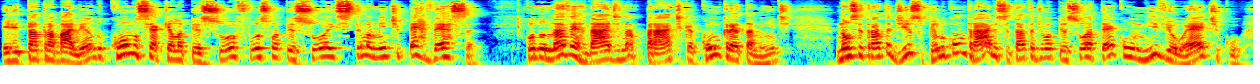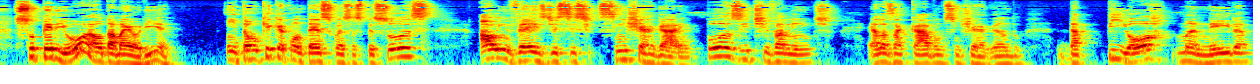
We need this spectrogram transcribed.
Ele está trabalhando como se aquela pessoa fosse uma pessoa extremamente perversa, quando na verdade, na prática, concretamente, não se trata disso, pelo contrário, se trata de uma pessoa até com um nível ético superior ao da maioria. Então, o que, que acontece com essas pessoas? Ao invés de se, se enxergarem positivamente, elas acabam se enxergando da pior maneira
